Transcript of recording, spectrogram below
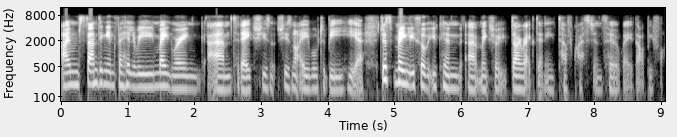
I'm standing in for Hilary Mainwaring um, today because she's, she's not able to be here, just mainly so that you can uh, make sure you direct any tough questions her way, that'll be fine.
